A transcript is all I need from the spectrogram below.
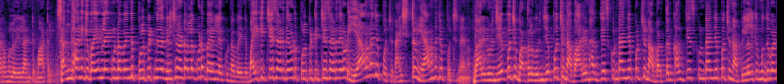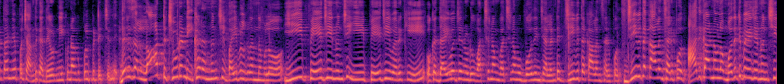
తరంలో ఇలాంటి మాటలు. సంఘానికి భయం లేకుండా పోయింది పుల్పిట్ మీద నిల్చునేటోళ్ళకి కూడా భయం లేకుండా పోయింది. మైక్ ఇచ్చేసాడు దేవుడు పుల్పిట్ ఇచ్చేసాడు దేవుడు ఏమన్నా చెప్పొచ్చు. నా ఇష్టం ఏమన్నా చెప్పొచ్చు నేను. భార్య గురించి చెప్పొచ్చు భర్తల గురించి చెప్పొచ్చు నా భార్యను హక్ చేసుకుంటా అని చెప్పొచ్చు నా భర్తను హక్ చేసుకుంటా అని చెప్పొచ్చు నా పిల్లలకి ముద్దు పెడతా అని చెప్పొచ్చు అందుకే దేవుడు నీకు నాకు పుల్పిట్ ఇచ్చింది. దెర్ ఇస్ అ లాట్ చూడండి ఇక్కడ నుంచి బైబిల్ గ్రంథంలో ఈ పేజీ నుంచి ఈ పేజీ వరకు ఒక దైవజనుడు వచనం వచనము బోధించాలంటే జీవిత కాలం సరిపోదు. జీవిత కాలం సరిపోదు. ఆది కాండంలో మొదటి పేజీ పేజీ నుంచి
